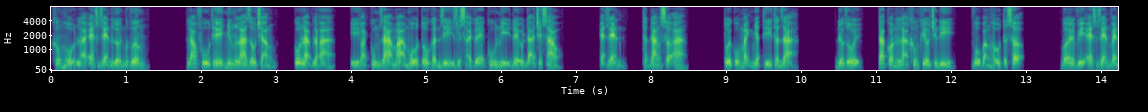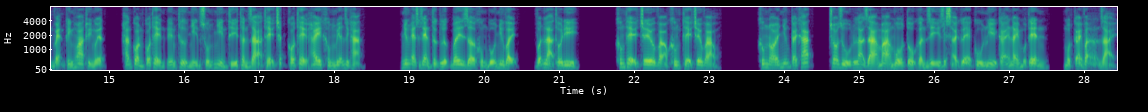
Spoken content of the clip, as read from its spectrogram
không hổ là s rèn lớn bất vương. Lão phu thế nhưng là dâu trắng, cô lạp lạp à ý hoạch cùng dạ mạ mộ tổ gần gì gì sải lệ cu nhì đều đã chết sao? S rèn, thật đáng sợ a. Tối cổ mạnh nhất thí thần giả. Được rồi, ta còn là không khiêu chiến đi, vụ bằng hầu tức sợ. Bởi vì s rèn vẹn vẹn kính hoa thủy nguyện hắn còn có thể nếm thử nhìn xuống nhìn thí thần giả thể chất có thể hay không miễn dịch hạn nhưng s rèn thực lực bây giờ khủng bố như vậy, vẫn là thôi đi. Không thể trêu vào, không thể trêu vào. Không nói những cái khác, cho dù là dạ mạ mổ tổ gần gì dịch sải ghệ cù nhì cái này một tên, một cái vạn giải,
